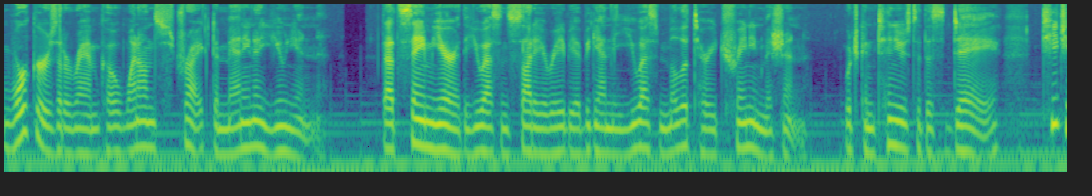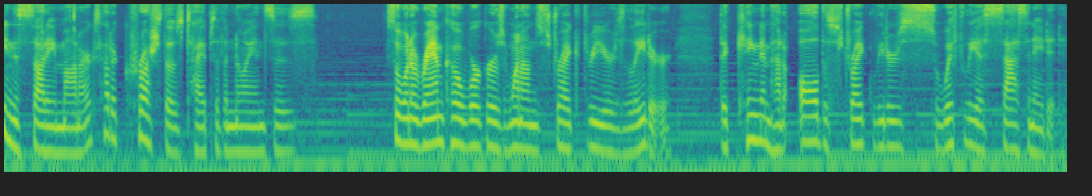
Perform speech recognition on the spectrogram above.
workers at Aramco went on strike demanding a union. That same year, the US and Saudi Arabia began the US military training mission, which continues to this day, teaching the Saudi monarchs how to crush those types of annoyances. So when Aramco workers went on strike three years later, the kingdom had all the strike leaders swiftly assassinated.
